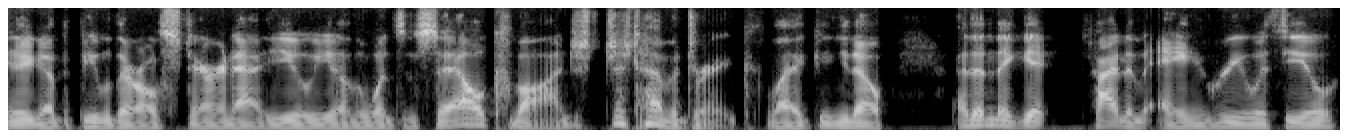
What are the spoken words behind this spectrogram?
you know, you got the people that are all staring at you, you know, the ones that say, oh, come on, just, just have a drink. Like, you know, and then they get kind of angry with you.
